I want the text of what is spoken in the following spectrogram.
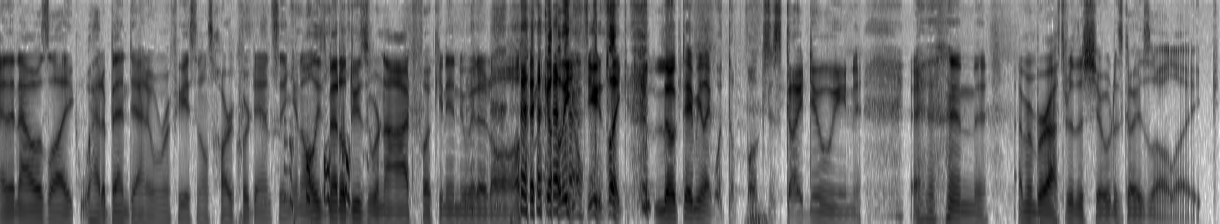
And then I was like, had a bandana over my face, and I was hardcore dancing, and all these metal dudes were not fucking into it at all. like all these dudes like looked at me like, "What the fuck's this guy doing?" And then I remember after the show, this guy's all like,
